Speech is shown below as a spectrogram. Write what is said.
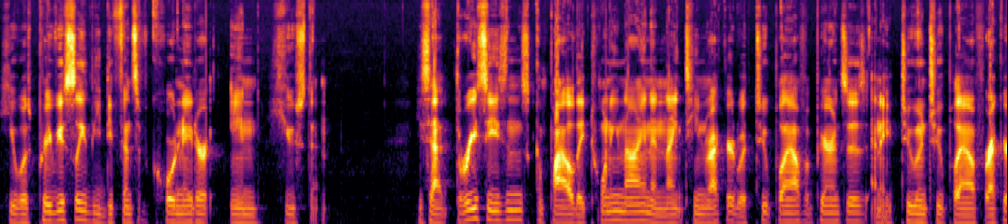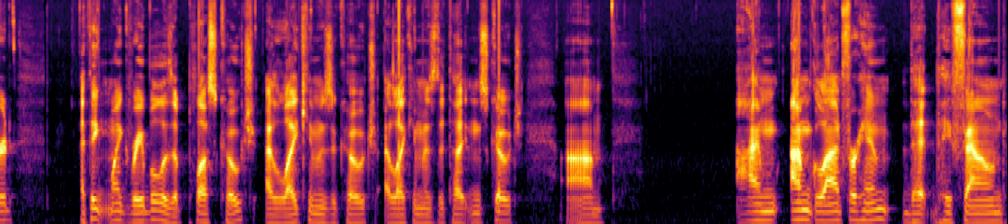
He was previously the defensive coordinator in Houston. He's had three seasons, compiled a 29 and 19 record with two playoff appearances and a 2 and 2 playoff record. I think Mike Vrabel is a plus coach. I like him as a coach. I like him as the Titans coach. Um, I'm I'm glad for him that they found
